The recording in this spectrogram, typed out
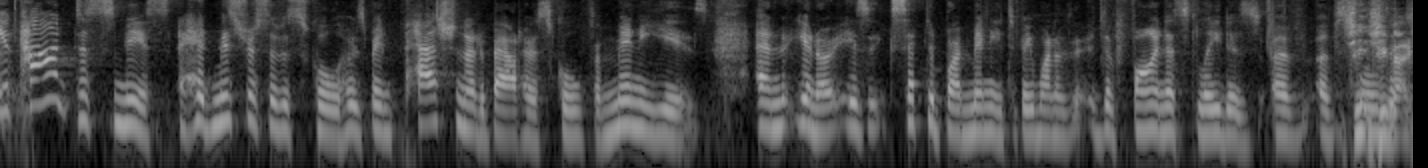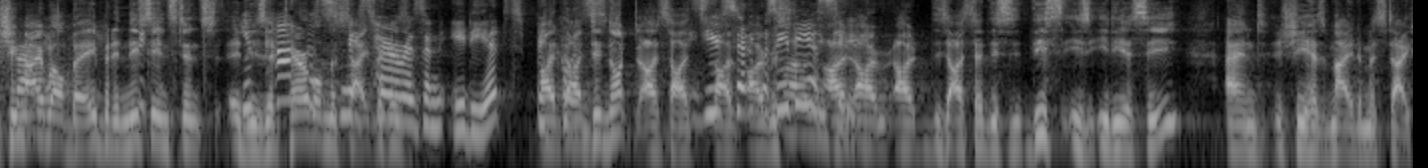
You can't dismiss a headmistress of a school who's been passionate about her school for many years and, you know, is accepted by many to be one of the, the finest leaders of, of schools she, she, may, she may well be, but in this instance, it is a terrible mistake. a can't terrible dismiss mistake. her as an idiot I, because I did not. I, I, you I, said it was idiocy. I, said this, this is idiocy, and she has made a mistake.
